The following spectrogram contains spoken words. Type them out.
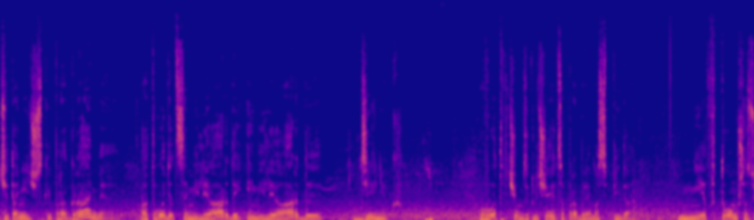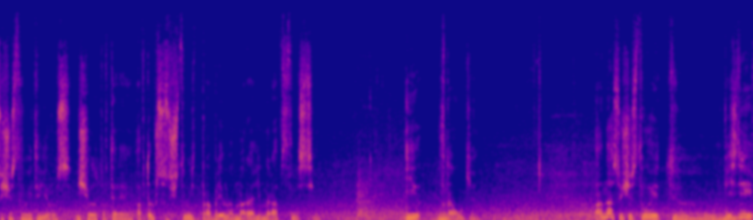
титанической программе отводятся миллиарды и миллиарды денег. Вот в чем заключается проблема СПИДа. Не в том, что существует вирус, еще раз повторяю, а в том, что существует проблема в морали и нравственности и в науке. Она существует э, везде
